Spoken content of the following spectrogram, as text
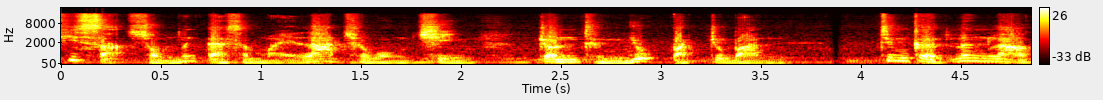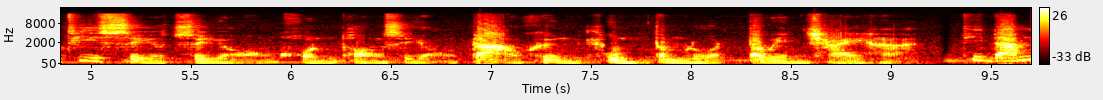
ที่สะสมตั้งแต่สมัยราชวงศ์ชิง จนถึงยุคปัจจุบัน จึงเกิดเรื่องราวที่สยดสยองขนพองสยองกล้าวขึ้น กลุ่มตำรวจตะเวนชายหาด ที่ดัน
